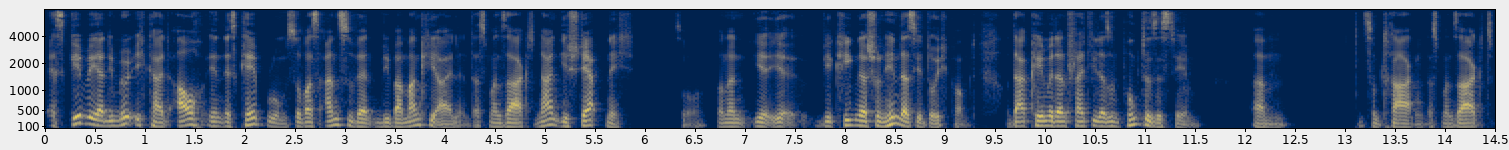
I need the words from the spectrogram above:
es gäbe ja die Möglichkeit, auch in Escape Rooms sowas anzuwenden wie bei Monkey Island, dass man sagt, nein, ihr sterbt nicht. So, sondern ihr, ihr, wir kriegen das schon hin, dass ihr durchkommt. Und da käme dann vielleicht wieder so ein Punktesystem. Ähm, zum Tragen, dass man sagt,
